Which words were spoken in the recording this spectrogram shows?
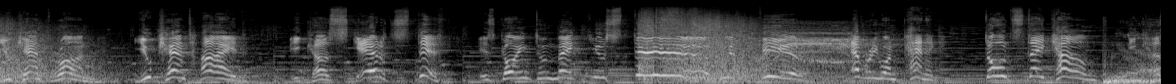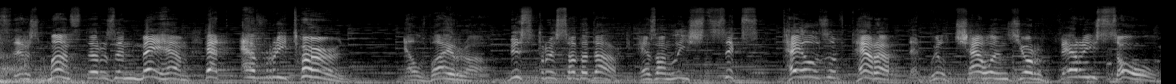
You can't run. You can't hide. Because Scared Stiff is going to make you stiff with fear. Everyone panic. Don't stay calm. Because there's monsters and mayhem at every turn. Elvira, Mistress of the Dark, has unleashed six tales of terror that will challenge your very soul.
